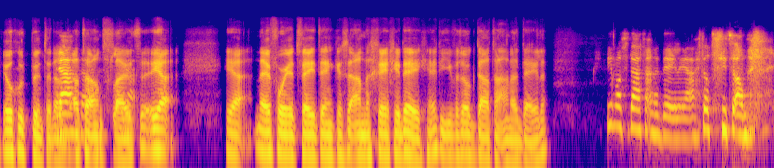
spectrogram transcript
heel goed punt en ja, data aansluiten. Ja. ja. Ja, nee, voor je het weet denken ze aan de GGD. Hè? Die was ook data aan het delen. Die was data aan het delen, ja. Dat is iets anders.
